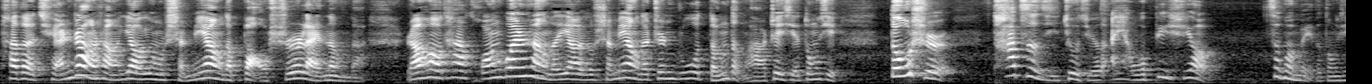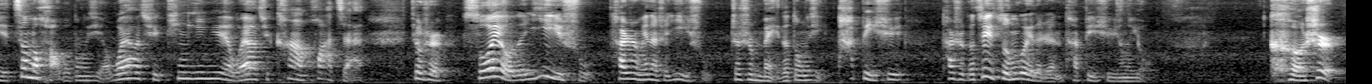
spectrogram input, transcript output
他的权杖上要用什么样的宝石来弄的。然后他皇冠上的要有什么样的珍珠等等啊，这些东西都是他自己就觉得，哎呀，我必须要这么美的东西，这么好的东西，我要去听音乐，我要去看画展，就是所有的艺术，他认为那是艺术，这是美的东西，他必须，他是个最尊贵的人，他必须拥有。可是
